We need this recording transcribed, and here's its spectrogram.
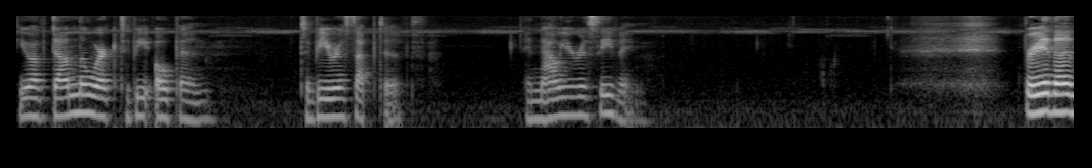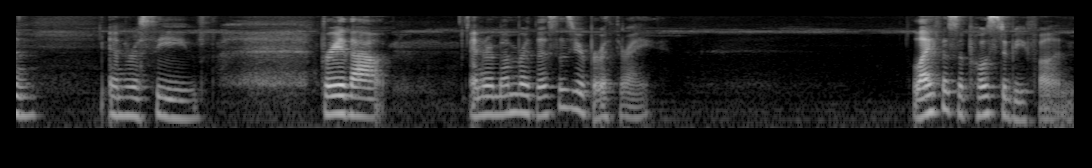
You have done the work to be open to be receptive. And now you're receiving. Breathe in and receive. Breathe out. And remember, this is your birthright. Life is supposed to be fun.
